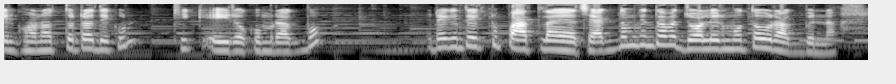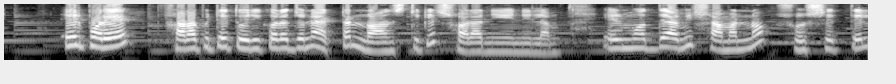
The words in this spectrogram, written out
এর ঘনত্বটা দেখুন, ঠিক এই রকম রাখব। এটা কিন্তু একটু পাতলাই আছে, একদম কিন্তু আবার জলের মতোও রাখবেন না। এরপরে সরা পিঠে তৈরি করার জন্য একটা ননস্টিকের সরা নিয়ে নিলাম। এর মধ্যে আমি সামান্য সর্ষের তেল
